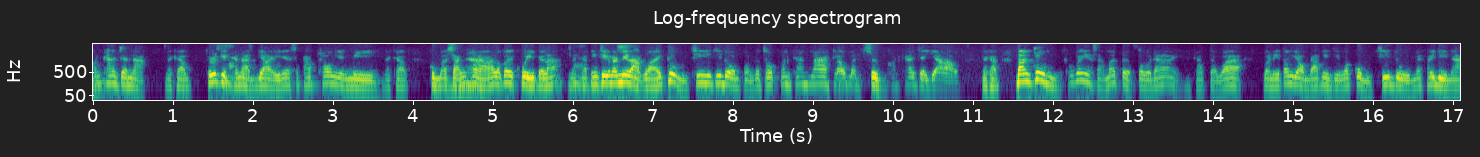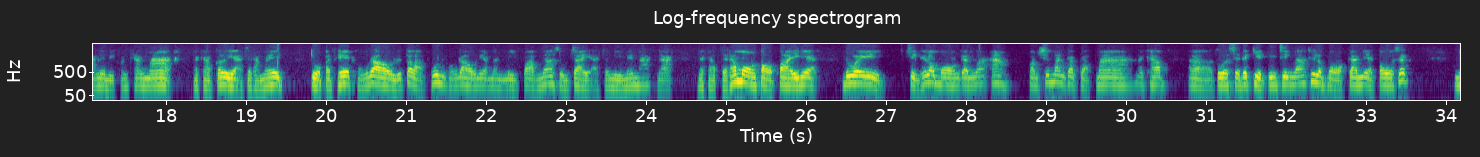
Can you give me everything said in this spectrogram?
ค่อนข้างจะหนักนะครับ ธุรกิจขนาดใหญ่เนี่ยสภาพคล่องยังมีนะครับกลุ่มอสังหาเราก็คุยไปแล้วนะครับจริงๆมันมีหลากหลายกลุ่มที่ที่โดนผลกระทบค่อนข้างมาก แล้วมันซึมค่อนข้างจะยาวนะครับ บางกลุ่มเขาก็ยังสามารถเติบโตได้นะครับแต่ว่าวันนี้ต้องยอมรับจริงๆว่ากลุ่มที่ดูไม่ค่อยดีนักเนี่ยมีค่อนข้างมากนะครับก็เลยอาจจะทำให้ตัวประเทศของเรา หรือตลาดหุ้นของเราเนี่ยมันมีความน่าสนใจอาจจะมีไม่มากนักนะครับ แต่ถ้ามองต่อไปเนี่ยด้วยสิ่งที่เรามองกันว่าอ้าว ความเชื่อมั่นก็กลับมานะครับตัวเศรษฐกิจจริง ๆ แล้วที่เราบอกกันเนี่ยโตสัก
